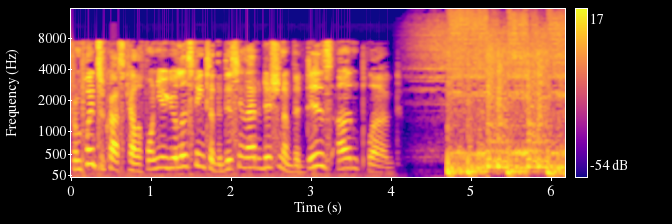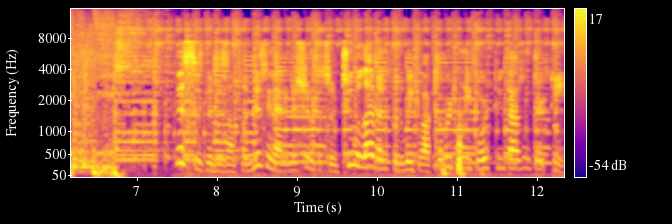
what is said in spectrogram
From points across California, you're listening to the Disneyland edition of the Dis Unplugged. This is the Dis Unplugged Disneyland edition, episode 211 for the week of October 24th, 2013.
